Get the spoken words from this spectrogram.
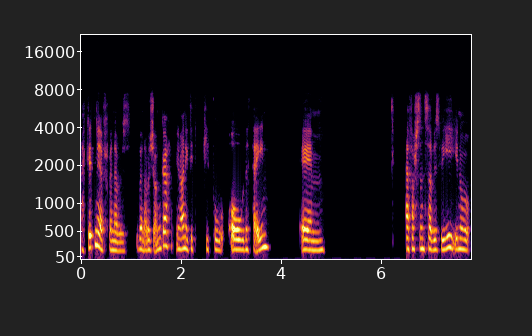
I couldn't have when I was when I was younger. You know, I needed people all the time. Um, ever since I was wee, you know,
